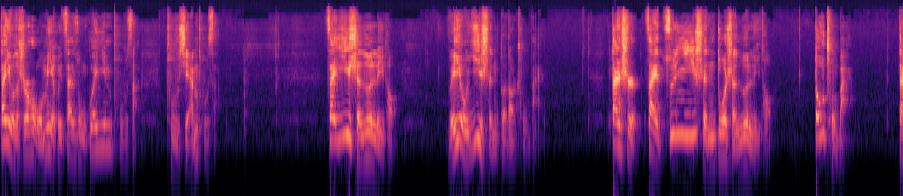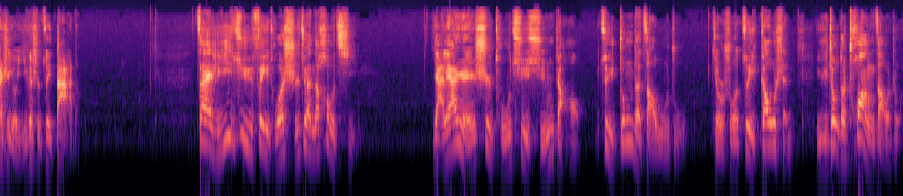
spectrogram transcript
但有的时候，我们也会赞颂观音菩萨、普贤菩萨。在一神论里头，唯有一神得到崇拜；但是在尊一神多神论里头，都崇拜，但是有一个是最大的。在离句吠陀十卷的后期，雅利安人试图去寻找最终的造物主，就是说最高神、宇宙的创造者，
